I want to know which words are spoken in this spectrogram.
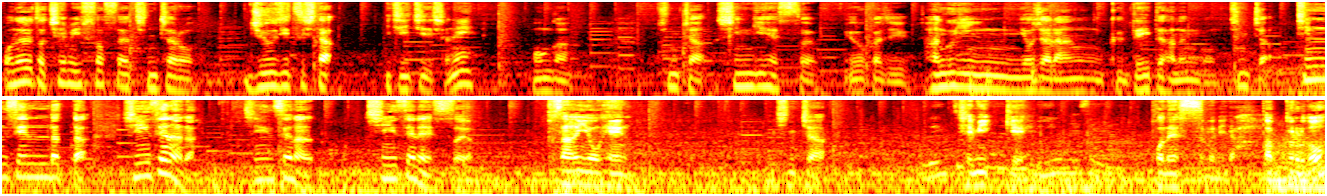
오늘도 재미있었어요, 진짜로. 充実した一日でしたね. 뭔가 진짜 신기했어요. 여러 가지 한국인 여자랑 그 데이트 하는 거 진짜 신선했다. 신선하다. 신선하 신선했어요. 부산 여행 진짜 재밌게 보냈습니다. 앞으로도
